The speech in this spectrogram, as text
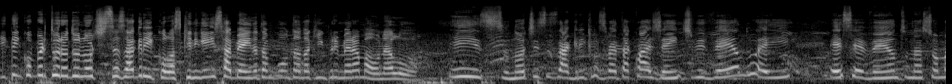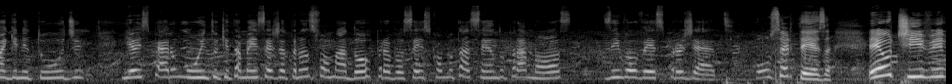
E tem cobertura do Notícias Agrícolas, que ninguém sabe ainda, estamos contando aqui em primeira mão, né, Lu? Isso, Notícias Agrícolas vai estar com a gente, vivendo aí esse evento na sua magnitude. E eu espero muito que também seja transformador para vocês, como está sendo para nós desenvolver esse projeto. Com certeza. Eu tive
